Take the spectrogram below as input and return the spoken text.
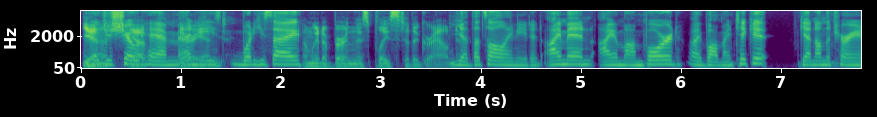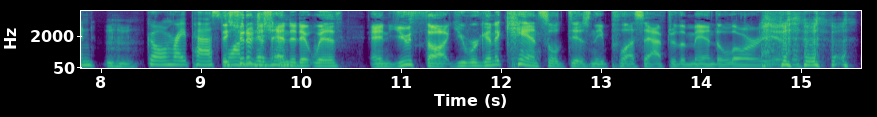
Yeah, They just showed yeah, him and very he's, what did he say? I'm going to burn this place to the ground. Yeah, that's all I needed. I'm in. I am on board. I bought my ticket, getting on the train, Mhm. going right past They should have just ended it with, and you thought you were going to cancel Disney Plus after The Mandalorian.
